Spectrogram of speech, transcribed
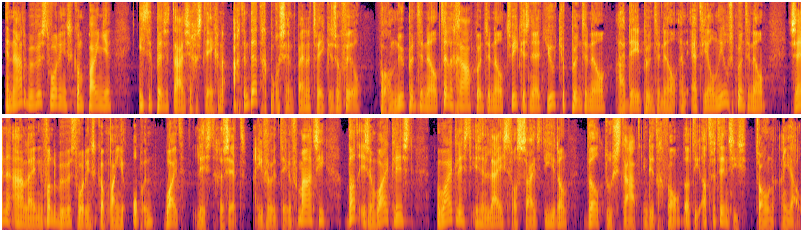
En na de bewustwordingscampagne is dit percentage gestegen naar 38%, bijna twee keer zoveel. Vooral nu.nl, telegraaf.nl, tweakersnet, youtube.nl, ad.nl en rtlnieuws.nl zijn naar aanleiding van de bewustwordingscampagne op een whitelist gezet. Even ter informatie, wat is een whitelist? Een whitelist is een lijst van sites die je dan wel toestaat, in dit geval dat die advertenties tonen aan jou.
